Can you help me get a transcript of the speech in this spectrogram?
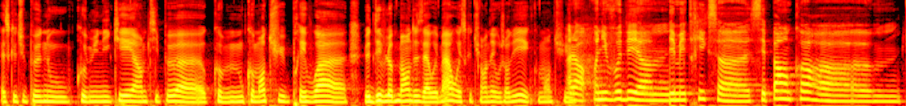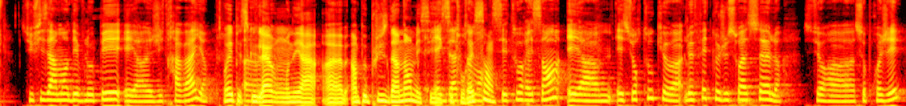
est que tu peux nous communiquer un petit peu euh, comment tu prévois euh, le développement de Zawema Où est-ce que tu en es aujourd'hui et comment tu... Alors, au niveau des, des métriques, c'est pas encore suffisamment développé et j'y travaille. Oui, parce que là, on est à, un peu plus d'un an, mais c'est tout récent. C'est tout récent. Et, et, surtout que le fait que je sois seule sur euh, ce projet,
